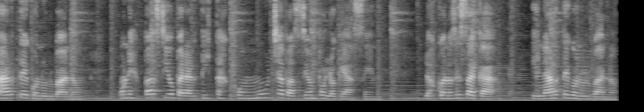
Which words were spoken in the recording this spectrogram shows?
Arte con Urbano, un espacio para artistas con mucha pasión por lo que hacen. Los conoces acá, en Arte con Urbano,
